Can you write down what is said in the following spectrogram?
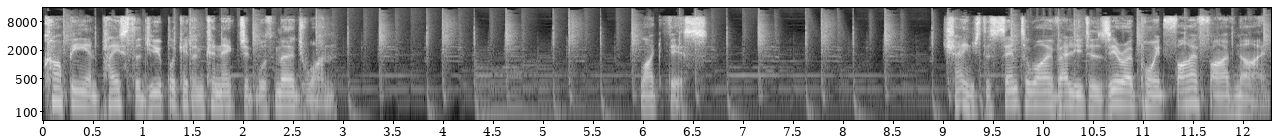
Copy and paste the duplicate and connect it with Merge 1. Like this. Change the center Y value to 0.559.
